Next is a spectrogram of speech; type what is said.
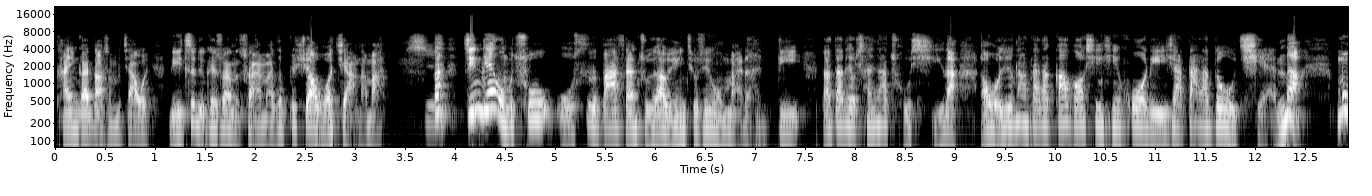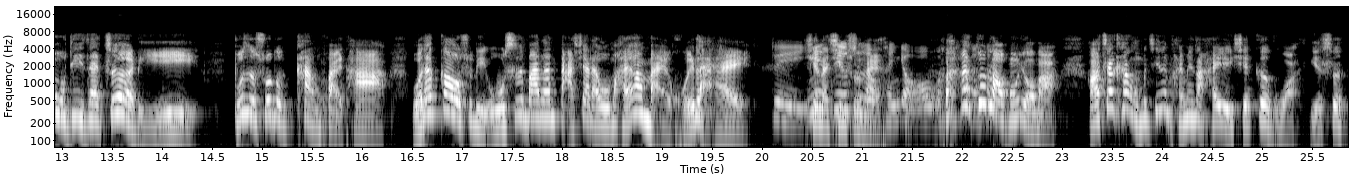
它应该到什么价位？你自己可以算得出来吗？这不需要我讲了嘛。是。那今天我们出五四八三，主要原因就是因为我们买的很低，然后大家又参加除夕了，然后我就让大家高高兴兴获利一下，大家都有钱了。目的在这里，不是说的看坏它。我在告诉你，五四八三打下来，我们还要买回来。对，现在清楚没？老朋友，都老朋友嘛。好，再看我们今天盘面上还有一些个股啊，也是。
